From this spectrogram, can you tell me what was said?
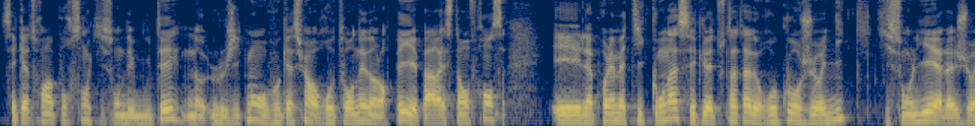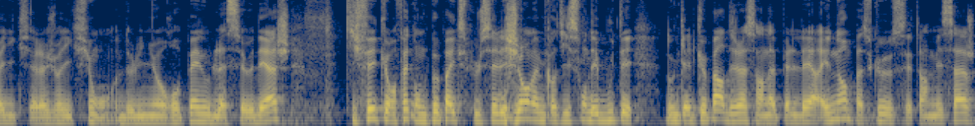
Ces 80% qui sont déboutés, logiquement, ont vocation à retourner dans leur pays et pas à rester en France. Et la problématique qu'on a, c'est qu'il y a tout un tas de recours juridiques qui sont liés à la, juridiction, à la juridiction de l'Union européenne ou de la CEDH qui fait qu'en fait, on ne peut pas expulser les gens même quand ils sont déboutés. Donc, quelque part, déjà, c'est un appel d'air énorme parce que c'est un message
